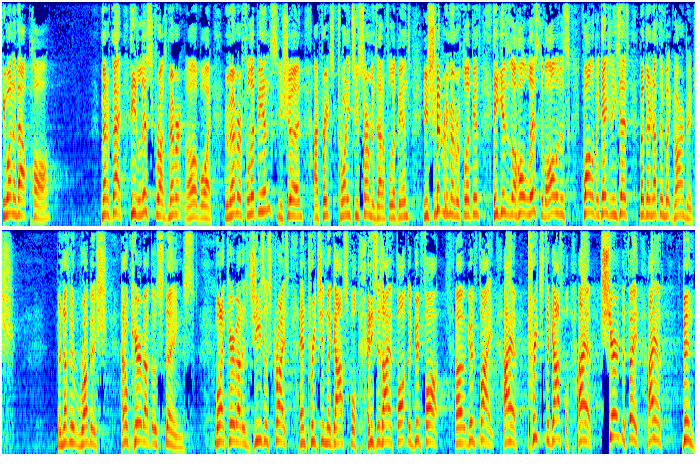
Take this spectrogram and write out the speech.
He wasn't about Paul. Matter of fact, he lists for us, remember, oh boy, remember Philippians? You should. I preached 22 sermons out of Philippians. You should remember Philippians. He gives us a whole list of all of his qualifications. He says, but they're nothing but garbage. They're nothing but rubbish. I don't care about those things. What I care about is Jesus Christ and preaching the gospel. And he says, I have fought the good fought, uh, good fight. I have preached the gospel. I have shared the faith. I have been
